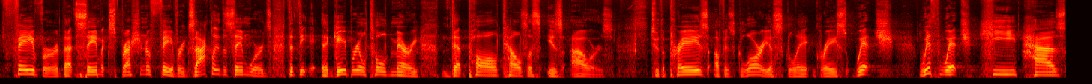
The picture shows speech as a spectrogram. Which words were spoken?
favor, that same expression of favor, exactly the same words that, the, that Gabriel told Mary that Paul tells us is ours. To the praise of his glorious grace, which with which he has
